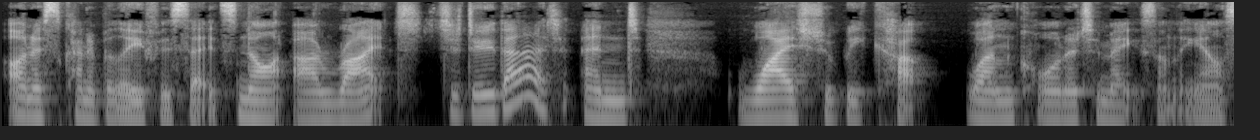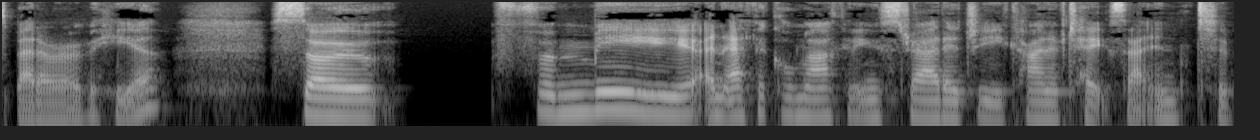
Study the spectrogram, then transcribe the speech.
honest kind of belief is that it's not our right to do that. And why should we cut one corner to make something else better over here? So, for me, an ethical marketing strategy kind of takes that into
